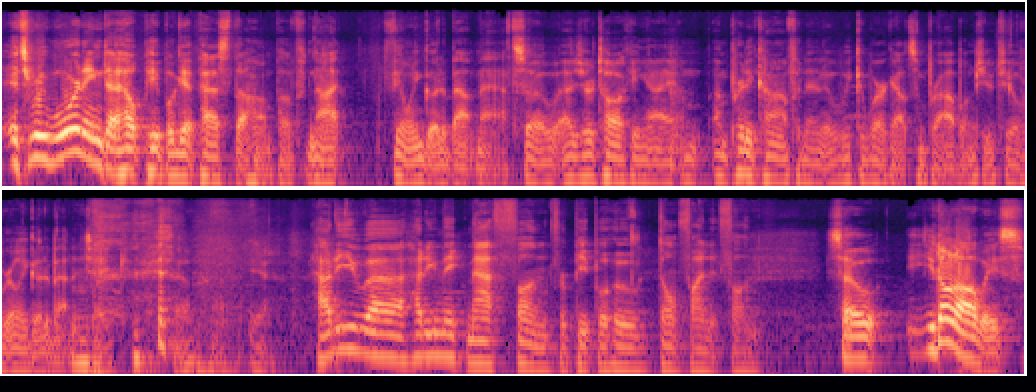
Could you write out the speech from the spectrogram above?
it's rewarding to help people get past the hump of not feeling good about math. So as you're talking, I am I'm pretty confident that we could work out some problems. You'd feel really good about it, Jake. so uh, yeah. How do you uh, how do you make math fun for people who don't find it fun? So you don't always.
